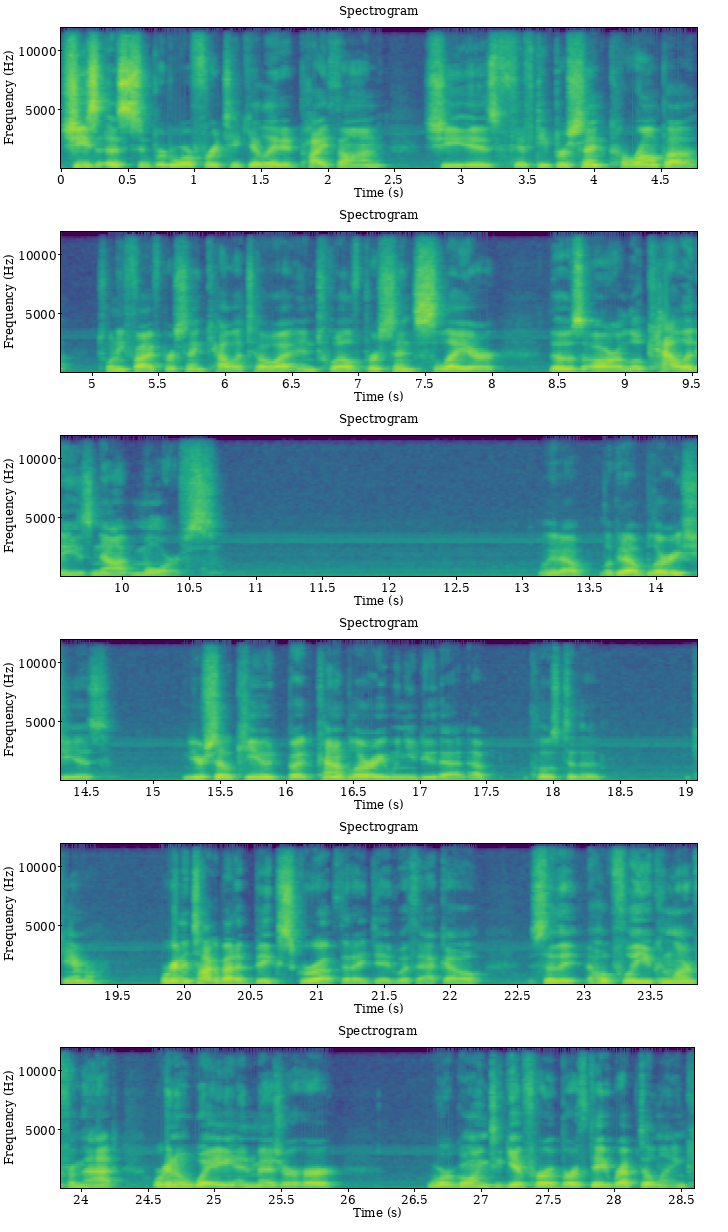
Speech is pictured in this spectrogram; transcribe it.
She's a Super Dwarf reticulated python. She is 50% Karompa, 25% Kalatoa, and 12% Selayar. Those are localities, not morphs. Look at how look at how blurry she is. You're so cute, but kind of blurry when you do that up close to the camera. We're going to talk about a big screw up that I did with Echo so that hopefully you can learn from that. We're going to weigh and measure her. We're going to give her a birthday Reptilink,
